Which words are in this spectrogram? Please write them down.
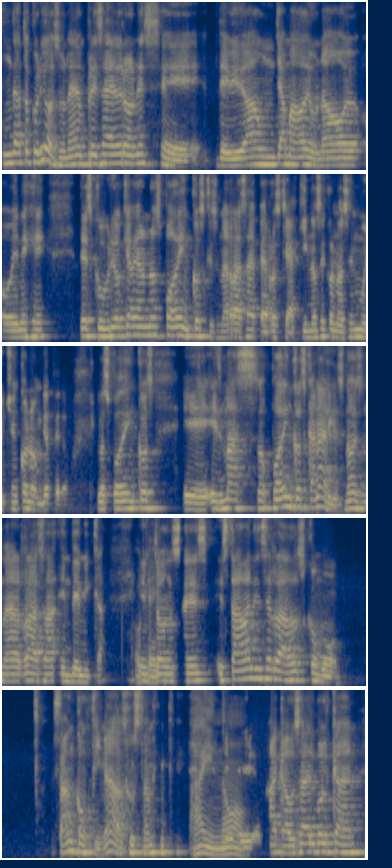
un dato curioso, una empresa de drones, eh, debido a un llamado de una ONG, descubrió que había unos podencos, que es una raza de perros que aquí no se conocen mucho en Colombia, pero los podencos eh, es más, son podencos canarios, ¿no? Es una raza endémica. Entonces estaban encerrados como estaban confinados justamente. Ay, no. Eh, a causa del volcán,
